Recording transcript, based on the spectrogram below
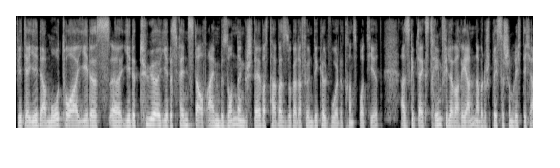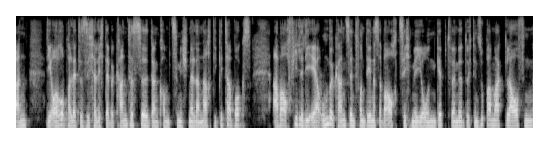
wird ja jeder Motor, jedes, äh, jede Tür, jedes Fenster auf einem besonderen Gestell, was teilweise sogar dafür entwickelt wurde, transportiert. Also es gibt da extrem viele Varianten, aber du sprichst es schon richtig an. Die Europalette ist sicherlich der bekannteste, dann kommt ziemlich schnell danach die Gitterbox, aber auch viele, die eher unbekannt sind, von denen es aber auch zig Millionen gibt. Wenn wir durch den Supermarkt laufen,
